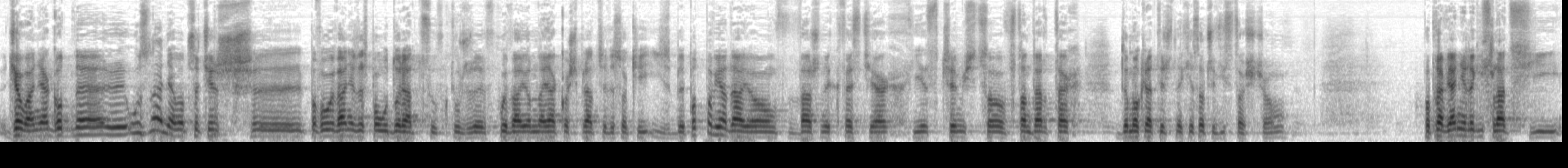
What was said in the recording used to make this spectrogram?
działania godne y, uznania, bo przecież y, powoływanie zespołu doradców, którzy wpływają na jakość pracy Wysokiej Izby, podpowiadają w ważnych kwestiach, jest czymś, co w standardach demokratycznych jest oczywistością. Poprawianie legislacji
